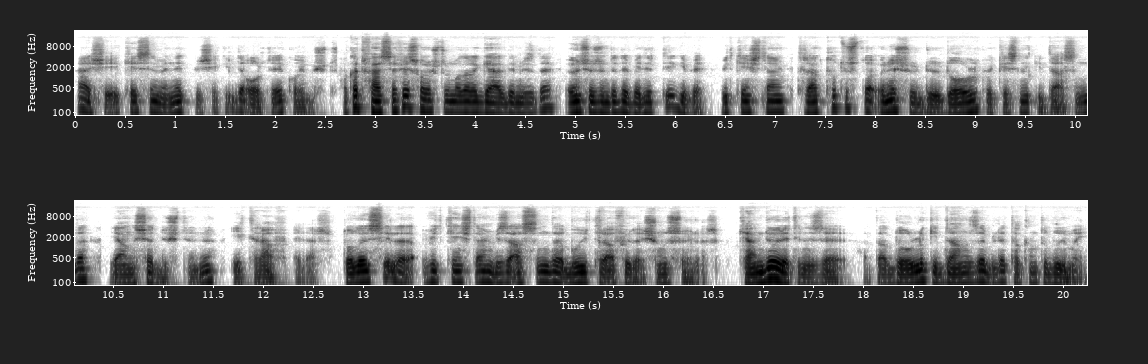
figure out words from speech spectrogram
her şeyi kesin ve net bir şekilde ortaya koymuştur. Fakat felsefe soruşturmalara geldiğimizde ön sözünde de belirttiği gibi Wittgenstein Traktatus'ta öne sürdüğü doğruluk ve kesinlik iddiasında yanlışa düştüğünü itiraf eder. Dolayısıyla Wittgenstein bize aslında bu itirafıyla şunu söyler. Kendi öğretinize hatta doğruluk iddianıza bile takıntı duymayın.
